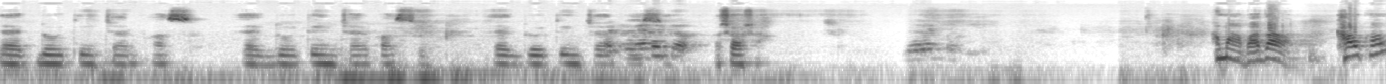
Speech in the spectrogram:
এক দুই তিন চার পাঁচ। এক দুই তিন চার পাঁচ ছয়। এক দুই তিন চার পাঁচ আসা আসা। আমা বাদাম। খাও খাও।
